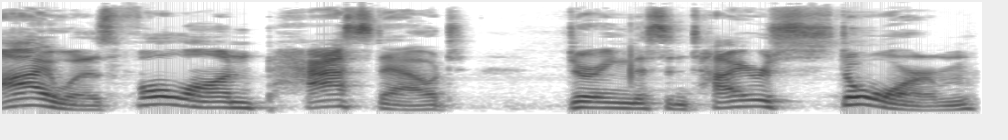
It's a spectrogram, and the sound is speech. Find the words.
I was full on passed out during this entire storm,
